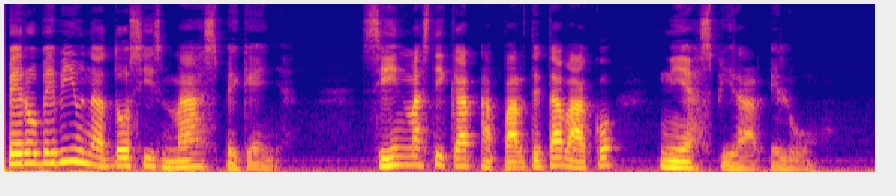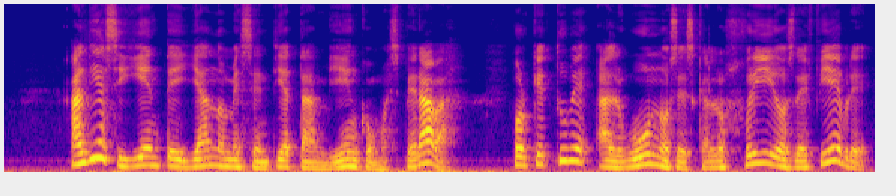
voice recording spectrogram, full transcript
pero bebí una dosis más pequeña, sin masticar aparte tabaco ni aspirar el humo. Al día siguiente ya no me sentía tan bien como esperaba, porque tuve algunos escalofríos de fiebre,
